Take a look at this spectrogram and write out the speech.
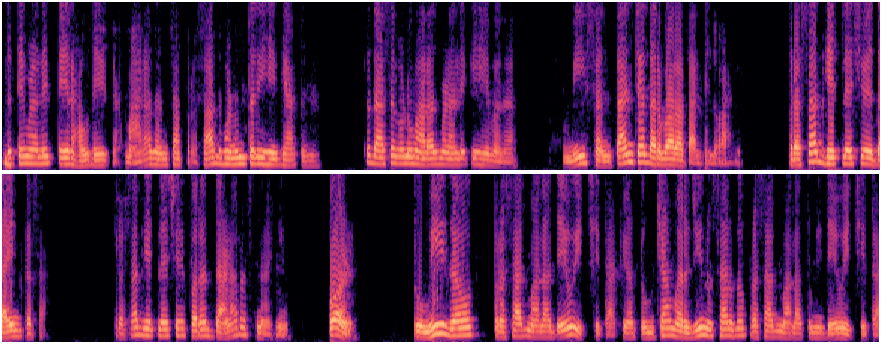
तर ते म्हणाले ते राहू दे. महाराजांचा प्रसाद म्हणून तरी हे घ्या तुम्ही. तर दासगणू महाराज म्हणाले की हे बघा मी संतांच्या दरबारात आलेलो आहे. प्रसाद घेतल्याशिवाय जाईन कसा? प्रसाद घेतल्याशिवाय परत जाणारच नाही. पण तुम्ही जो प्रसाद मला देऊ इच्छिता किंवा तुमच्या मर्जीनुसार जो प्रसाद मला तुम्ही देऊ इच्छिता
